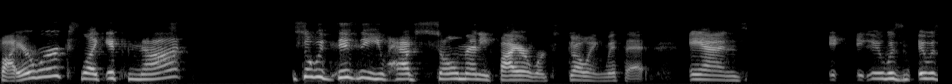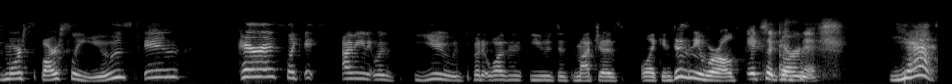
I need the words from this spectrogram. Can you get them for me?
fireworks. Like it's not. So with Disney, you have so many fireworks going with it, and it, it was it was more sparsely used in Paris. Like it, I mean, it was used, but it wasn't used as much as like in Disney World. it's a garnish. Yes,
